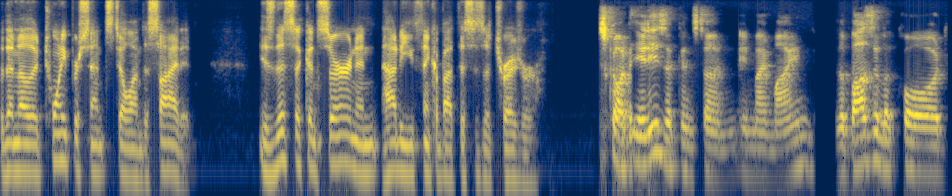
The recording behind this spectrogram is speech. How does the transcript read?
with another 20% still undecided. Is this a concern, and how do you think about this as a treasurer? Scott, it is a concern in my mind. The Basel Accord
